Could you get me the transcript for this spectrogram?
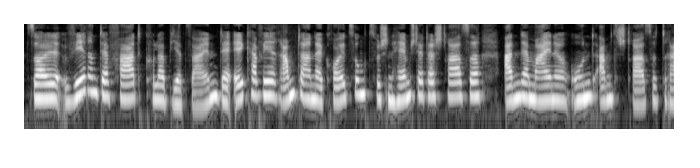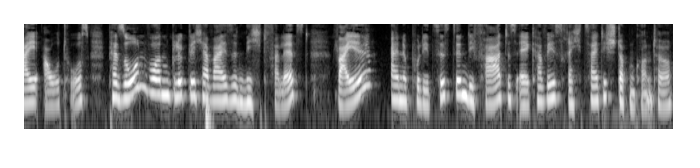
soll während der Fahrt kollabiert sein. Der LKW rammte an der Kreuzung zwischen Helmstädter Straße, an der Meine und Amtsstraße drei Autos. Personen wurden glücklicherweise nicht verletzt, weil eine Polizistin die Fahrt des LKWs rechtzeitig stoppen konnte.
